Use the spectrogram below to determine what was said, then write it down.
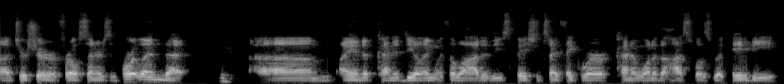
uh, tertiary referral centers in Portland that um, I end up kind of dealing with a lot of these patients. I think we're kind of one of the hospitals with maybe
